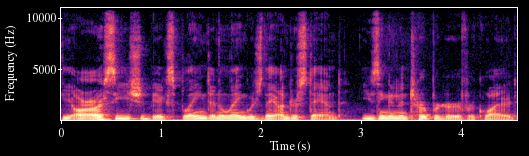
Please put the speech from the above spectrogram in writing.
The RRC should be explained in a language they understand, using an interpreter if required,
